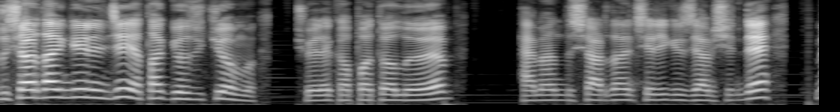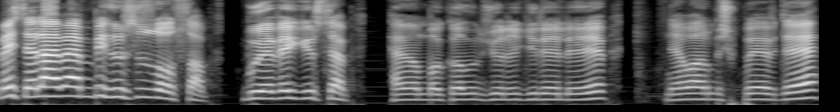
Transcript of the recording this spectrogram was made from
Dışarıdan gelince yatak gözüküyor mu? Şöyle kapatalım. Hemen dışarıdan içeri gireceğim şimdi. Mesela ben bir hırsız olsam. Bu eve girsem. Hemen bakalım şöyle girelim. Ne varmış bu evde?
